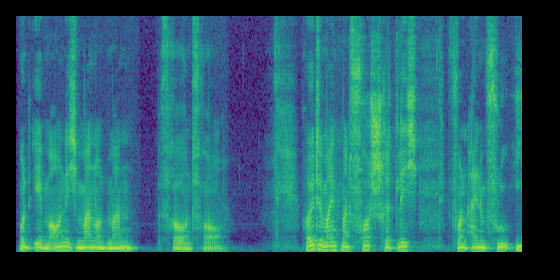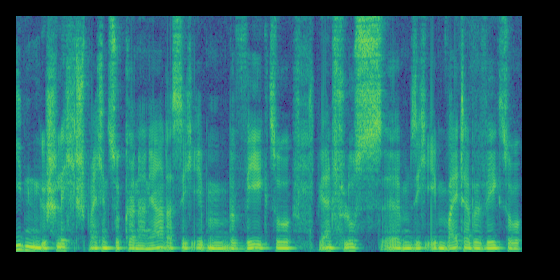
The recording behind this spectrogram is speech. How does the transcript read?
und eben auch nicht Mann und Mann, Frau und Frau. Heute meint man fortschrittlich, von einem fluiden Geschlecht sprechen zu können, ja, das sich eben bewegt, so wie ein Fluss ähm, sich eben weiter bewegt, so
